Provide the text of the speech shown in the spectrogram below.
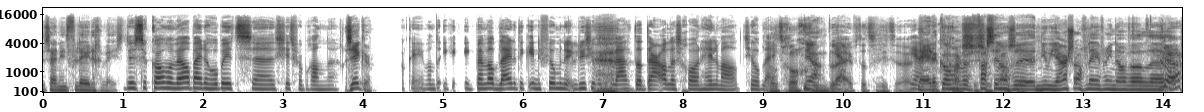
zijn in het verleden geweest. Dus ze komen wel bij de hobbits eh, shit verbranden. Zeker. Oké, want ik, ik ben wel blij dat ik in de film in de illusie word gelaten dat daar alles gewoon helemaal chill Dat blijft. het gewoon groen Ja. blijft. Dat het niet. eh, Ja. Nee, daar komen we vast in onze nieuwjaarsaflevering dan wel eh, Ja. op.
